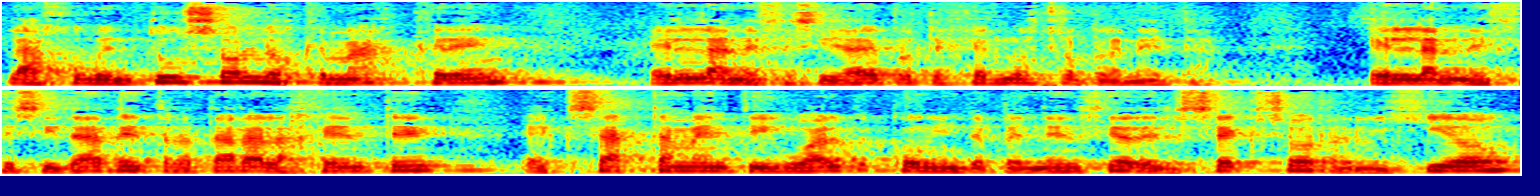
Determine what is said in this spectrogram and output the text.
La juventud son los que más creen en la necesidad de proteger nuestro planeta, en la necesidad de tratar a la gente exactamente igual con independencia del sexo, religión,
